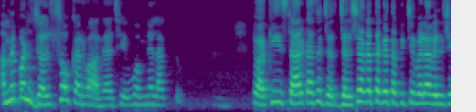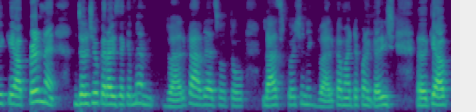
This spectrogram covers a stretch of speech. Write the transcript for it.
અમે પણ જલસો કરવા આવ્યા છે એવું અમને લાગતું. તો આખી સ્ટાર કાસે જલસા કરતાં કરતાં પિક્ચર બનાવેલી છે કે આપણને જલસો કરાવી શકે. મેમ, દ્વારકા આવ્યા છો તો લાસ્ટ ક્વેશ્ચન એક દ્વારકા માટે પણ કરીશ. કે આપ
